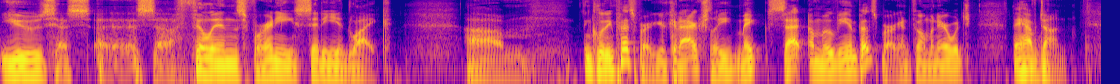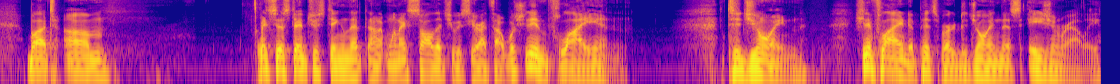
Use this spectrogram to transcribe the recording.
use as, as uh, fill-ins for any city you'd like, um, including Pittsburgh. You could actually make set a movie in Pittsburgh and film it here, which they have done. But um, it's just interesting that uh, when I saw that she was here, I thought, well, she didn't fly in to join she didn't fly into Pittsburgh to join this Asian rally.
